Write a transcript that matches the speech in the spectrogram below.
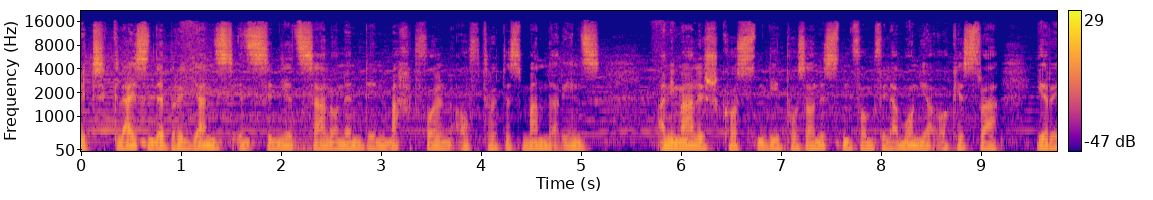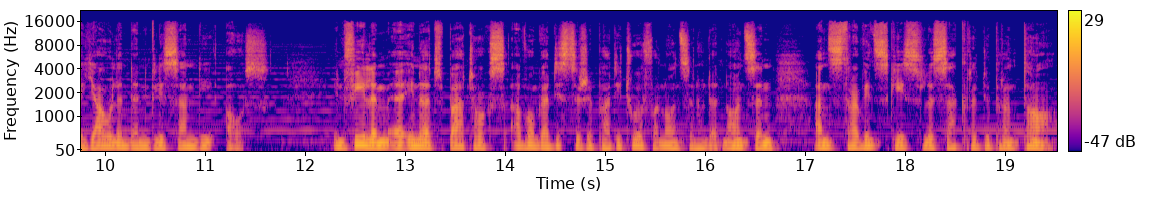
Mit gleißender Brillanz inszeniert Salonen den machtvollen Auftritt des Mandarins. Animalisch kosten die Posaunisten vom Philharmonia Orchestra ihre jaulenden Glissandi aus. In vielem erinnert Bartoks avantgardistische Partitur von 1919 an Strawinskys Le Sacre du Printemps.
